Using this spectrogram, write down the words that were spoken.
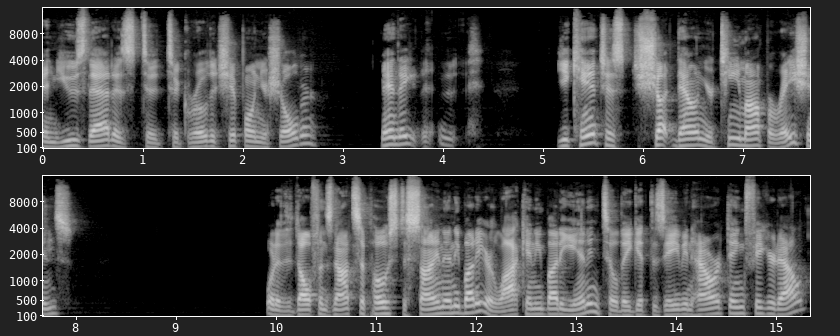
and use that as to to grow the chip on your shoulder? Man they you can't just shut down your team operations. What are the dolphins not supposed to sign anybody or lock anybody in until they get the xavier howard thing figured out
